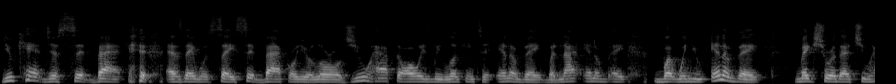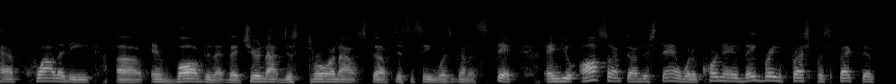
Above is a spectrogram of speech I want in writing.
you can't just sit back, as they would say, sit back on your laurels. You have to always be looking to innovate, but not innovate. But when you innovate, make sure that you have quality uh, involved in that, that you're not just throwing out stuff just to see what's going to stick. And you also have to understand what a coordinator, they bring fresh perspective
